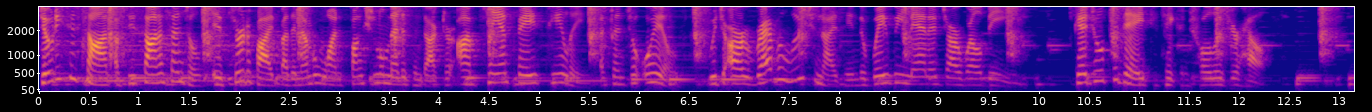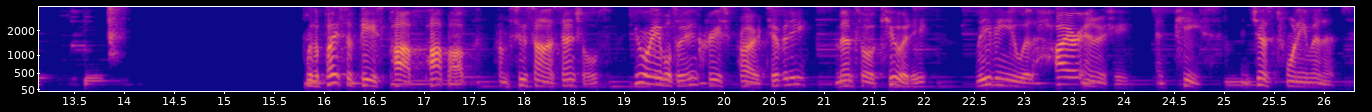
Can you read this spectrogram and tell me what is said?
Jody Susan of Susan Essentials is certified by the number one functional medicine doctor on plant based healing essential oils, which are revolutionizing the way we manage our well being. Schedule today to take control of your health. With a Place of Peace pop pop up from Susan Essentials, you are able to increase productivity, mental acuity, leaving you with higher energy and peace in just 20 minutes.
